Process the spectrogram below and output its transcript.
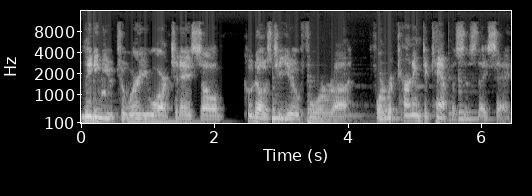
leading you to where you are today. So kudos to you for uh, for returning to campus, as they say.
